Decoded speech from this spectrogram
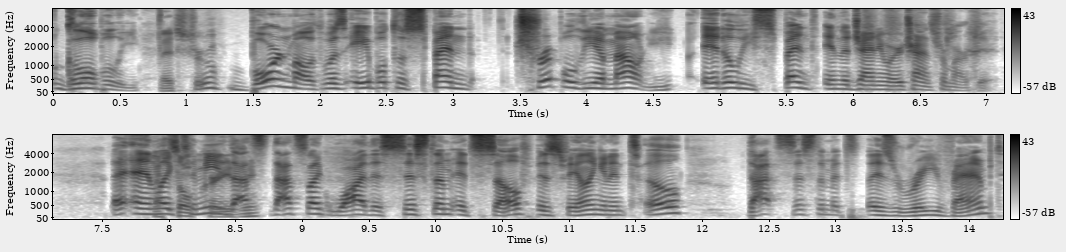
globally. That's true. Bournemouth was able to spend triple the amount Italy spent in the January transfer market. And like so to me, crazy. that's that's like why the system itself is failing. And until that system it's, is revamped,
